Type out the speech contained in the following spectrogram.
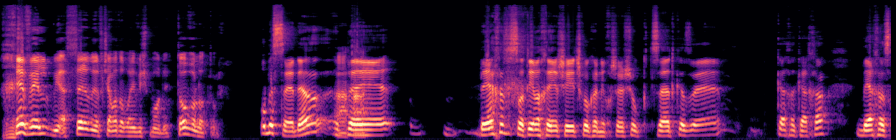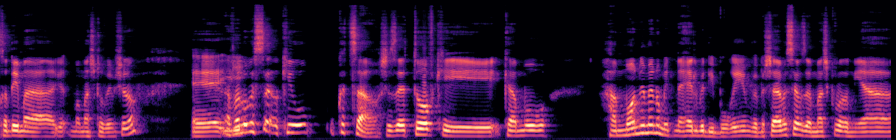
חבל מהסרט מ-1948 טוב או לא טוב? הוא בסדר. ב- ביחס לסרטים אחרים של היצ'קוק אני חושב שהוא קצת כזה ככה ככה ביחס לסרטים הממש טובים שלו. אה, אבל הוא בסדר כי הוא, הוא קצר שזה טוב כי כאמור המון ממנו מתנהל בדיבורים ובשלב מסוים זה ממש כבר נהיה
